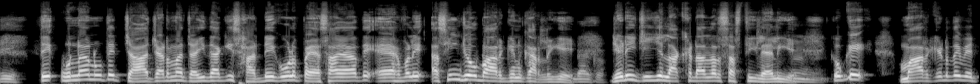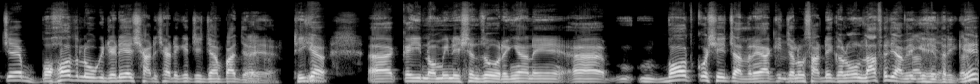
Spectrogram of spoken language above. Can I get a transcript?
ਜੀ। ਤੇ ਉਹਨਾਂ ਨੂੰ ਤੇ ਚਾ ਚੜਨਾ ਚਾਹੀਦਾ ਕਿ ਸਾਡੇ ਕੋਲ ਪੈਸਾ ਆ ਤੇ ਇਸ ਵੇਲੇ ਅਸੀਂ ਜੋ ਬਾਰਗੇਨ ਕਰ ਲਈਏ ਜਿਹੜੀ ਚੀਜ਼ ਲੱਖ ਡਾਲਰ ਸਸਤੀ ਲੈ ਲਈਏ। ਕਿਉਂਕਿ ਮਾਰਕੀਟ ਦੇ ਵਿੱਚ ਬਹੁਤ ਲੋਕ ਜਿਹੜੇ ਆ ਛੱਡ ਛੱਡ ਕੇ ਚੀਜ਼ਾਂ ਭੱਜ ਰਹੇ ਆ। ਠੀਕ। ਹੈ? ਕਈ ਨੋਮੀਨੇਸ਼ਨਸ ਹੋ ਰਹੀਆਂ ਨੇ। ਬਹੁਤ ਕੁਝ ਇਹ ਚੱਲ ਰਿਹਾ ਕਿ। ਚਲੋ ਸਾਡੇ ਗਲੋਂ ਲੱਥ ਜਾਵੇ ਕਿਸੇ ਤਰੀਕੇ।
